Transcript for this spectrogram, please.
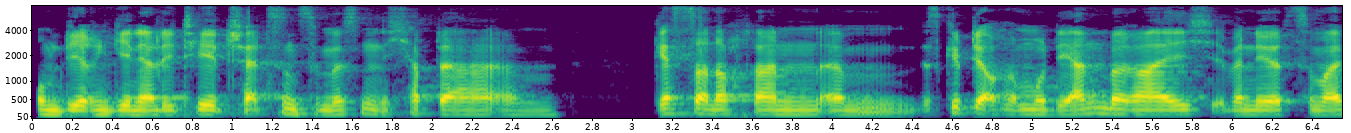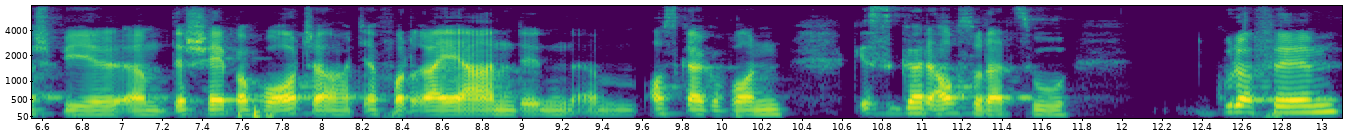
um deren Genialität schätzen zu müssen. Ich habe da ähm, gestern noch dran, ähm, es gibt ja auch im modernen Bereich, wenn du jetzt zum Beispiel ähm, The Shape of Water hat ja vor drei Jahren den ähm, Oscar gewonnen, es gehört auch so dazu. Guter Film,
